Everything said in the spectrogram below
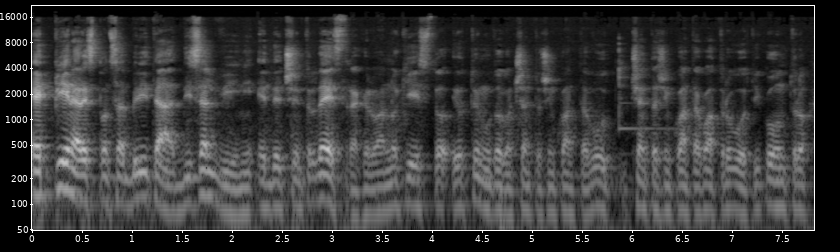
è piena responsabilità di Salvini e del centrodestra che lo hanno chiesto e ottenuto con 150 voti, 154 voti contro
